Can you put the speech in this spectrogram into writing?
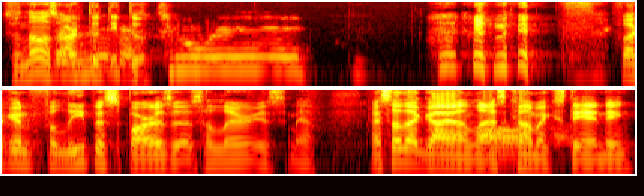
So no, it's His name Artudito. is Chewie. Fucking Felipe Esparza is hilarious, man. I saw that guy on Last Oh. Comic Standing,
